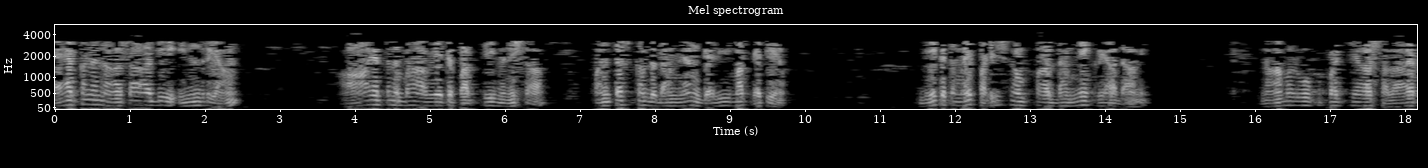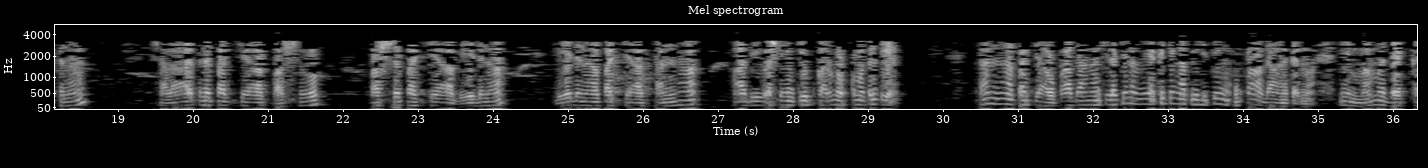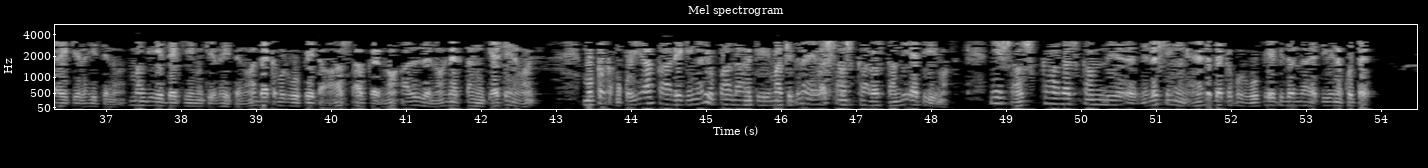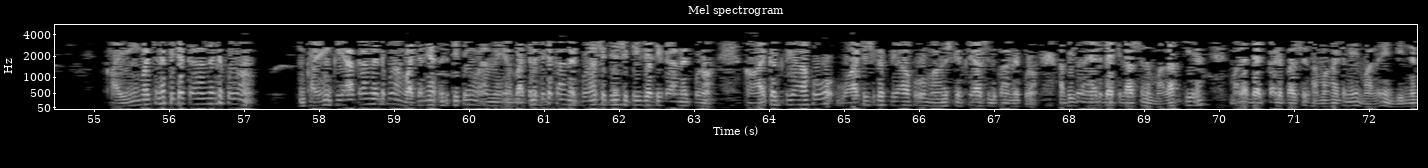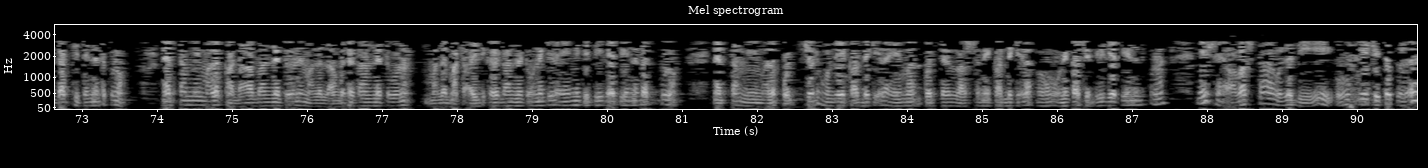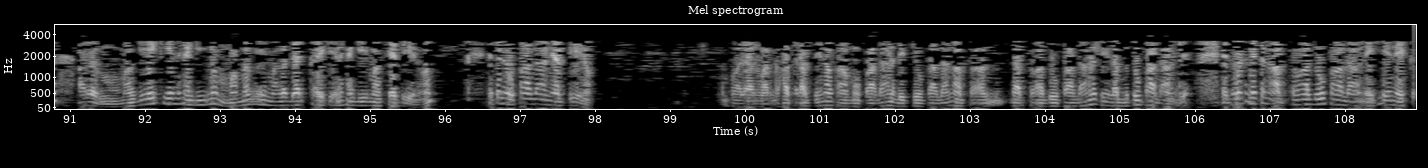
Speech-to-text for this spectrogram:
ඇහැකන නාසාදී ඉන්ද්‍රියන් ආයතන භාවයට පත් වීම නිසා පංචස්කන්ධ ධර්මයන් ගැලීමක් ඇති වෙනවා. මේක තමයි පටිච්චසමුප්පාද ධර්මයේ ක්‍රියාදාමය. නාම රූප පත්‍ය සලායතන සලායතන පත්‍ය පස්සෝ පස්ස පත්‍ය වේදනා වේදනා පත්‍ය තණ්හා ආදී වශයෙන් කියපු කරුණු ඔක්කොම මෙතන තියෙනවා. තණ්හා පත්‍ය උපාදාන කියලා කියන මේක ඉතින් අපි හිතින් උපාදාන කරනවා. මේ මම දැක්කයි කියලා හිතෙනවා. මගේ දැකීම කියලා හිතෙනවා. දැකපු රූපයට ආශා කරනවා, අල්ලනවා, නැත්තම් ගැටෙනවා. මොකක් කොයි ආකාරයකින් හරි උපාදාන කිරීමක් සිදෙන ඒවා සංස්කාර ස්කන්ධය ඇතිවීම. මේ සංස්කාර ස්කන්ධය නිලසින් ඇහැට දැකපු රූපයේ පිළිබඳ ඇති වෙනකොට කයින් වචන පිට කරන්නට පුළුවන්. කයෙන් ක්‍රියා කරන්නට පුළුවන් වචනය සිතින් මේ වචන පිට කරන්නට පුළුවන් සිතින් සිතින් ඇති කරන්නට පුළුවන්. කායික ක්‍රියා හෝ වාචික ක්‍රියා හෝ මානසික ක්‍රියා සිදු කරන්නට පුළුවන්. අපි දැන් ඇයට දැක්ක ලස්සන මලක් කියන මල දැක්කට පස්සේ සමහරට මේ මල ඉඳින්නටත් හිතෙන්නට පුළුවන්. නැත්තම් මේ මල කඩා ගන්නට ඕනේ මල ළඟට ගන්නට ඕන මල මට අයිති කර ගන්නට ඕනේ කියලා එහෙම කිපී ඇති වෙන්නත් පුළුවන්. නැත්තම් මේ මල කොච්චර හොඳ එකක්ද කියලා එහෙම කොච්චර ලස්සන එකක්ද කියලා ඔහොම ඕන එකක් සිදුවිලි ඇති වෙන්න පුළුවන්. මේ අවස්ථාවවලදී ඔහුගේ සිත තුළ අර මගේ කියන හැඟීම මම මේ මල දැක්කයි කියන හැඟීමක් ඇති වෙනවා. එතන උපාදානයක් තියෙනවා. උපාදාන වර්ග හතරක් තියෙනවා. කාම උපාදාන, දිට්ඨි උපාදාන, අත්වාද උපාදාන, සීලබ්බත උපාදාන කිය. එතකොට මෙතන අත්වාද උපාදානය කියන එක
